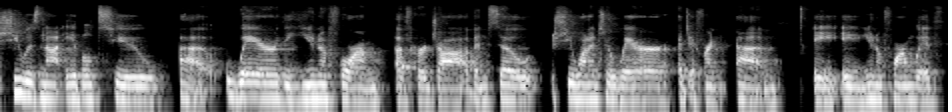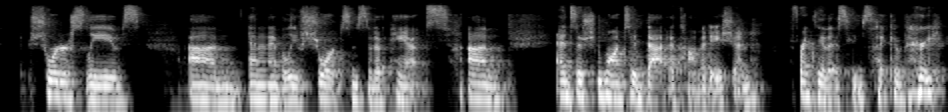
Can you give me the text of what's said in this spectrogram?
she was not able to uh, wear the uniform of her job. And so she wanted to wear a different um, a, a, uniform with shorter sleeves um, and i believe shorts instead of pants. Um, and so she wanted that accommodation. Frankly that seems like a very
